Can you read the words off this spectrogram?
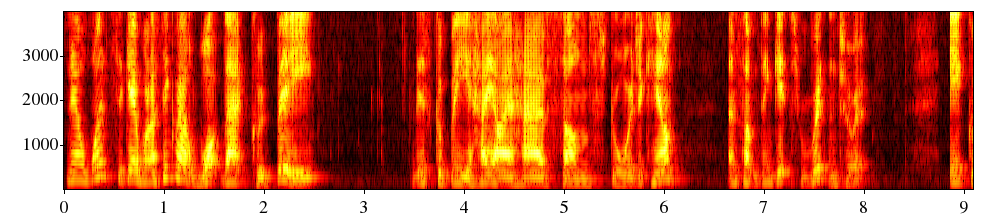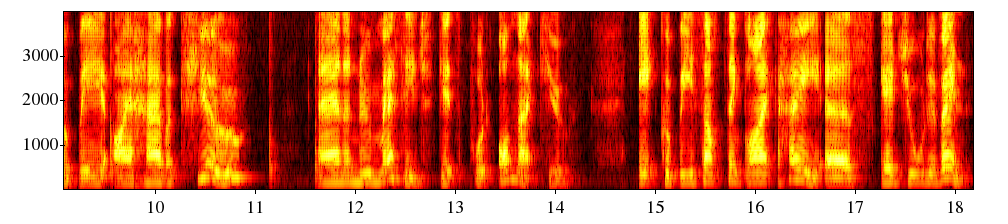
Now, once again, when I think about what that could be, this could be, hey, I have some storage account and something gets written to it. It could be, I have a queue and a new message gets put on that queue. It could be something like, hey, a scheduled event.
